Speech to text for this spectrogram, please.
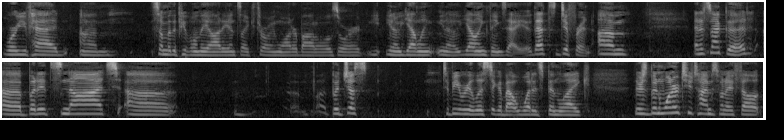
where you've had um, some of the people in the audience like throwing water bottles or you know yelling you know yelling things at you. That's different, um, and it's not good. Uh, but it's not. Uh, but just to be realistic about what it's been like, there's been one or two times when I felt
